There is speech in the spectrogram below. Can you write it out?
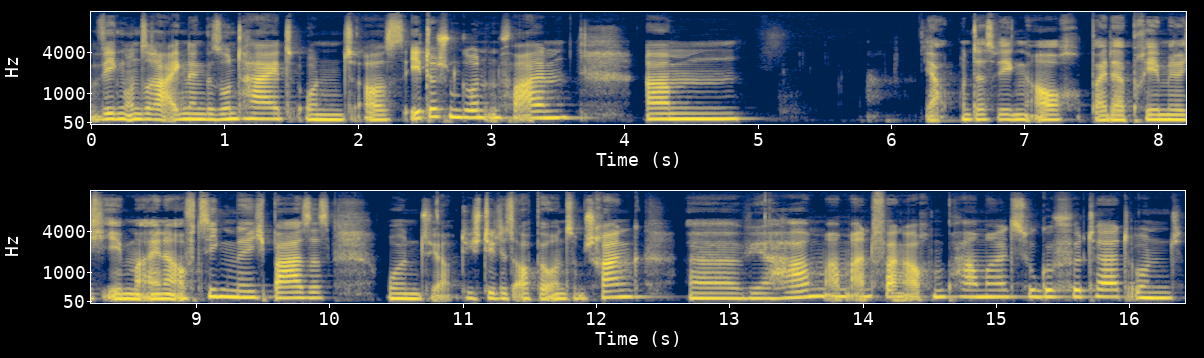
wegen unserer eigenen Gesundheit und aus ethischen Gründen vor allem. Ähm, ja, und deswegen auch bei der Prämilch eben eine auf Ziegenmilchbasis. Und ja, die steht jetzt auch bei uns im Schrank. Äh, wir haben am Anfang auch ein paar Mal zugefüttert und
